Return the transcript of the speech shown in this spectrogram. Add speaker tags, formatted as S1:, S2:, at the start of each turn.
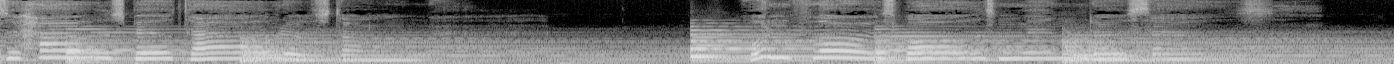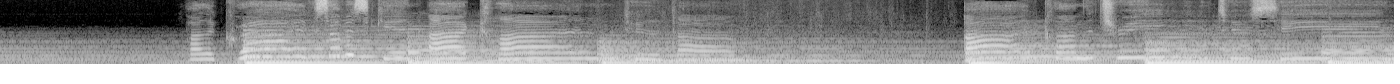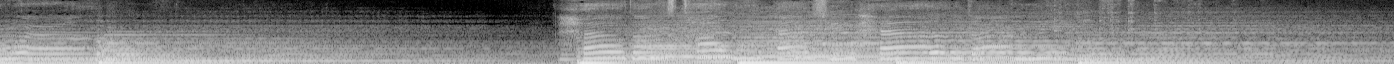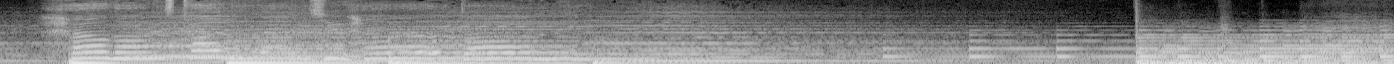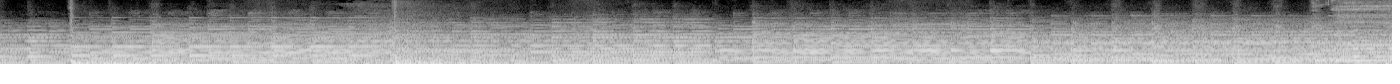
S1: is a house built out of stone. Wooden floors, walls, and window cells. By the cracks of his skin, I climb Held For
